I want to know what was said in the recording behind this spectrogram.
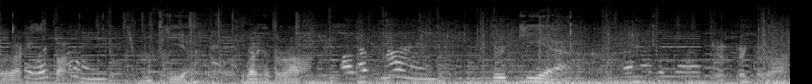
Oh, that's Hey, where's stuck. mine? Yeah. You gotta hit the rock. Oh, that's mine. Yeah. Oh, my Just break the rock.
